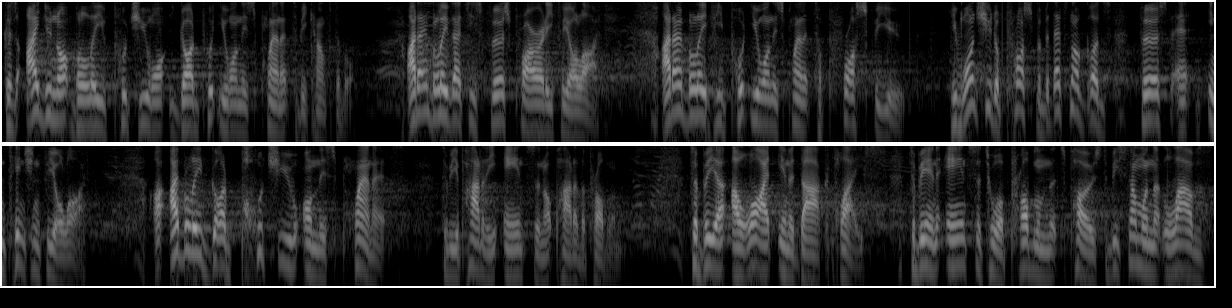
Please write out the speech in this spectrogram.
Because I do not believe put you on, God put you on this planet to be comfortable. I don't believe that's His first priority for your life. I don't believe He put you on this planet to prosper you. He wants you to prosper, but that's not God's first uh, intention for your life. I believe God put you on this planet to be a part of the answer, not part of the problem. To be a, a, light in a dark place, to be an answer to a problem that's posed, to be someone that loves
